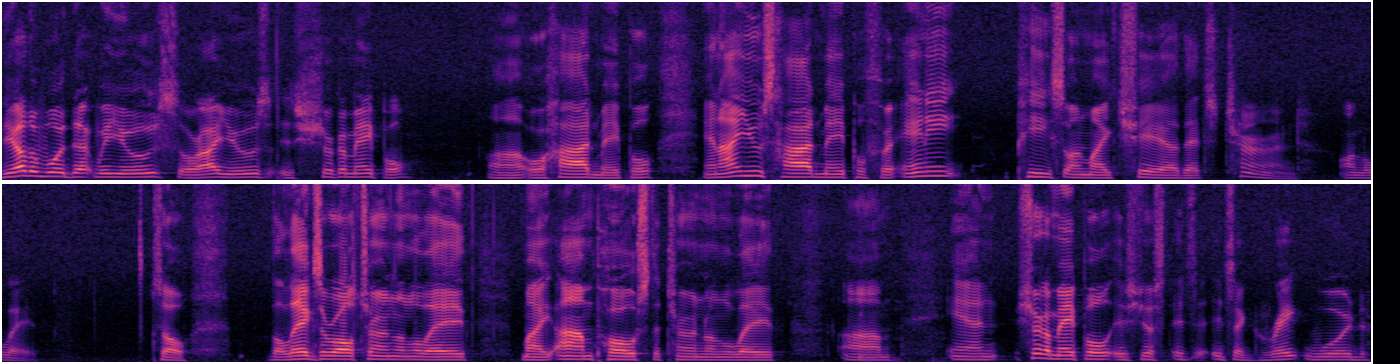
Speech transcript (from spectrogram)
The other wood that we use, or I use, is sugar maple uh, or hard maple. And I use hard maple for any piece on my chair that's turned on the lathe. So the legs are all turned on the lathe. My arm posts are turned on the lathe. Um, and sugar maple is just, it's, it's a great wood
